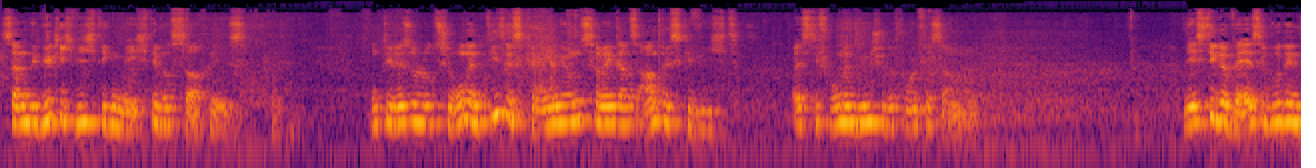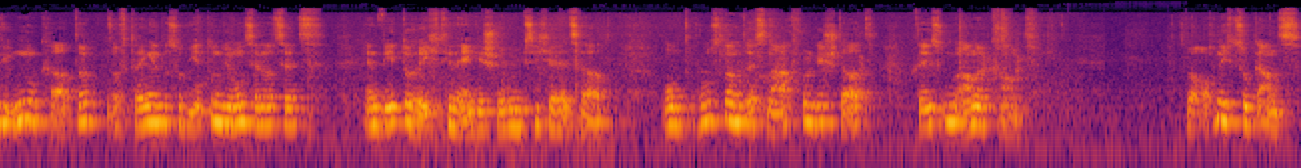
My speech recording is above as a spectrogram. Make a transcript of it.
sagen die wirklich wichtigen Mächte, was Sache ist. Und die Resolutionen dieses Gremiums haben ein ganz anderes Gewicht als die frommen Wünsche der Vollversammlung. Lästigerweise wurde in die UNO-Charta auf Drängen der Sowjetunion seinerseits ein Vetorecht hineingeschrieben im Sicherheitsrat und Russland als Nachfolgestaat der SU anerkannt. Das war auch nicht so ganz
